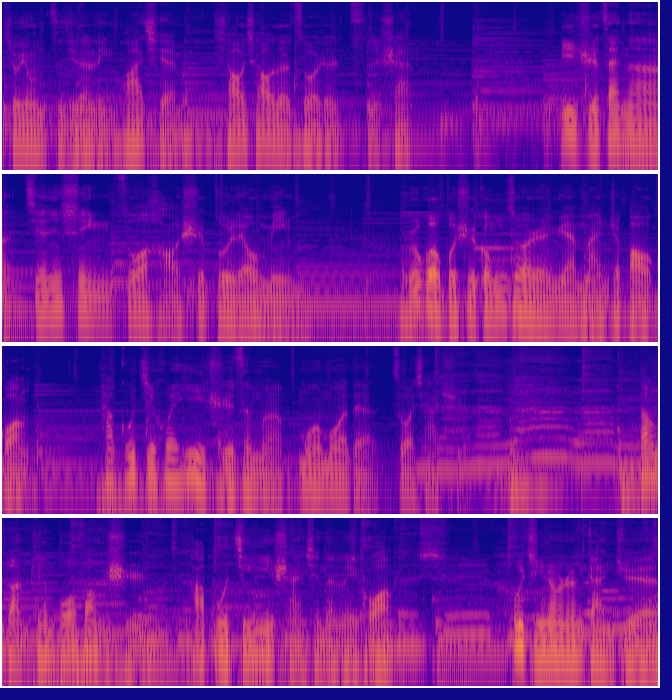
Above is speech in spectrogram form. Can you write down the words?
就用自己的零花钱悄悄地做着慈善，一直在那坚信做好事不留名。如果不是工作人员瞒着曝光，他估计会一直这么默默地做下去。当短片播放时，他不经意闪现的泪光，不仅让人感觉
